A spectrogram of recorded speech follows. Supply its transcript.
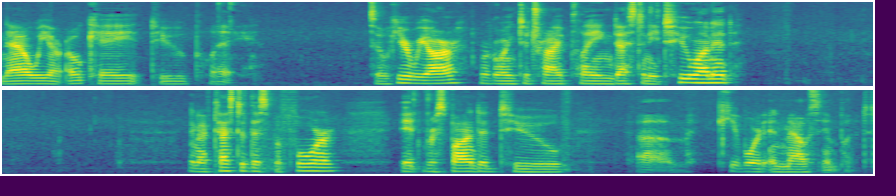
now we are okay to play. So here we are. We're going to try playing Destiny 2 on it. And I've tested this before. It responded to um, keyboard and mouse input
